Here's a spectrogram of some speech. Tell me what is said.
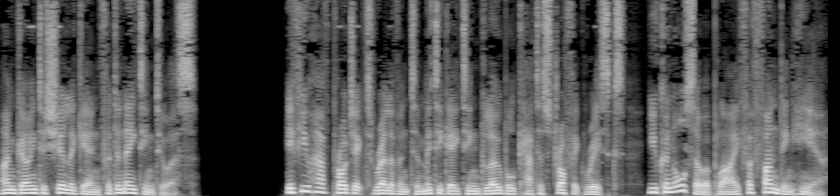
I'm going to shill again for donating to us. If you have projects relevant to mitigating global catastrophic risks, you can also apply for funding here.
